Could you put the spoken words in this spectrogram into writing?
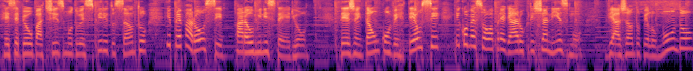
Recebeu o batismo do Espírito Santo e preparou-se para o ministério. Desde então, converteu-se e começou a pregar o cristianismo, viajando pelo mundo,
